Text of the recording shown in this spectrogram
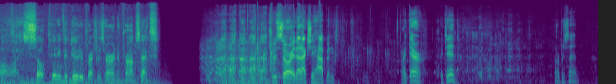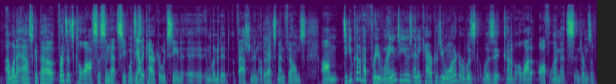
Oh, I so pity the dude who pressures her into prom sex. True story. That actually happened. Right there. It did. 100%. I want to ask about, for instance, Colossus in that sequence is a character we've seen i- i- in limited fashion in other Yeah. X Men films. Um, did you kind of have free reign to use any characters you wanted, or was was it kind of a lot of off limits in terms of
